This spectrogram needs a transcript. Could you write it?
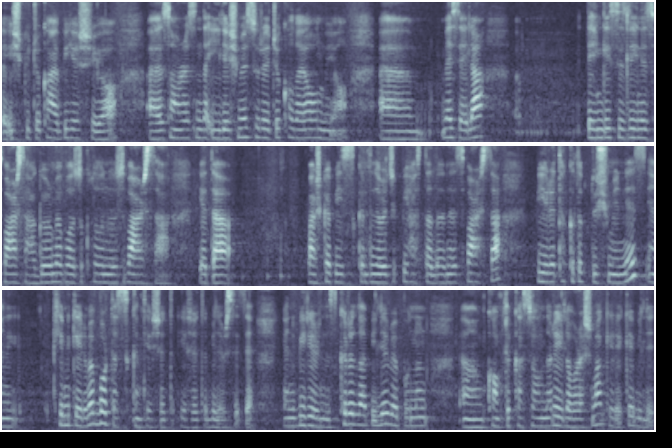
e, iş gücü kaybı yaşıyor. E, Sonrasında iyileşme süreci kolay olmuyor. E, Mesela dengesizliğiniz varsa, görme bozukluğunuz varsa ya da başka bir sıkıntı, nörolojik bir hastalığınız varsa bir yere takılıp düşmeniz yani kemik erime burada sıkıntı yaşat- yaşatabilir size. Yani bir yeriniz kırılabilir ve bunun e, komplikasyonlarıyla uğraşmak gerekebilir.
